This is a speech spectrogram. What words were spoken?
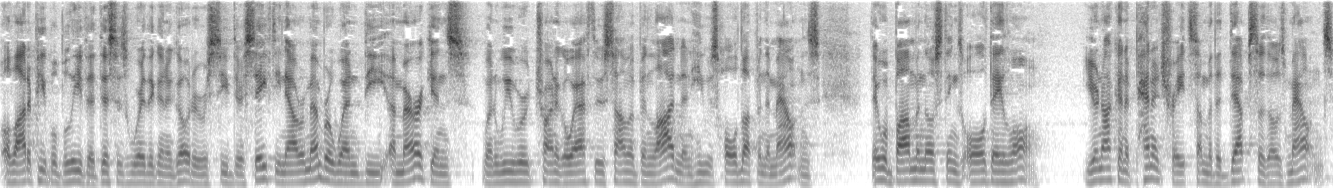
a lot of people believe that this is where they're going to go to receive their safety. Now, remember when the Americans, when we were trying to go after Osama bin Laden and he was holed up in the mountains, they were bombing those things all day long. You're not going to penetrate some of the depths of those mountains.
